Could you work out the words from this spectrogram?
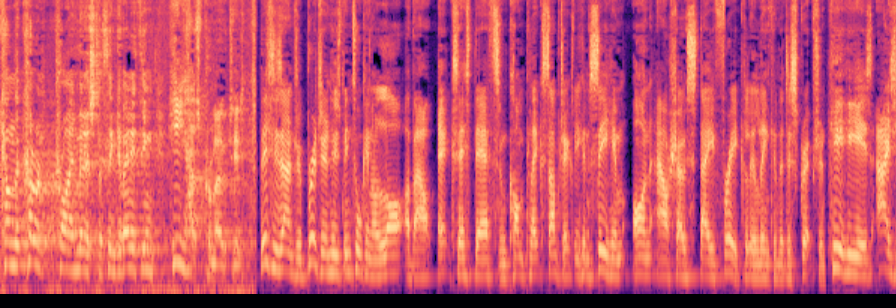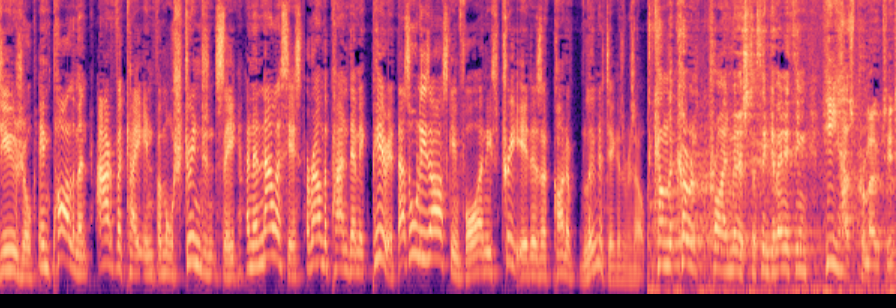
Can the current Prime Minister think of anything he has promoted? This is Andrew Bridgen, who's been talking a lot about excess deaths and complex subjects. You can see him on our show Stay Free, click the link in the description. Here he is, as usual, in Parliament advocating for more stringency and analysis around the pandemic period. That's all he's asking for, and he's treated as a kind of lunatic as a result. Can the current Prime Minister think of anything he has promoted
